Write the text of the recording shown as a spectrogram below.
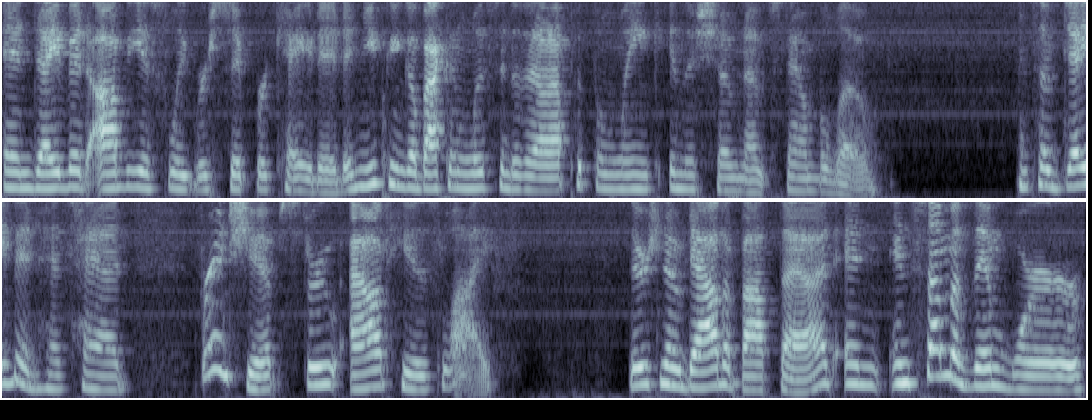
And David obviously reciprocated. And you can go back and listen to that. I put the link in the show notes down below. And so David has had friendships throughout his life. There's no doubt about that. And, and some of them were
